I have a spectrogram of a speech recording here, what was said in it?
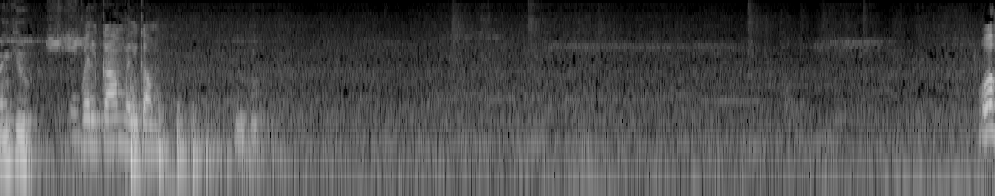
thank you welcome welcome ওহ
